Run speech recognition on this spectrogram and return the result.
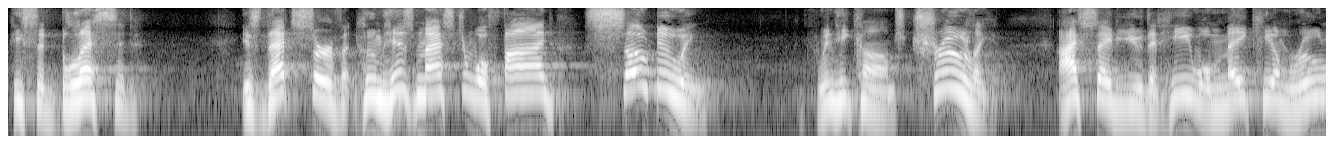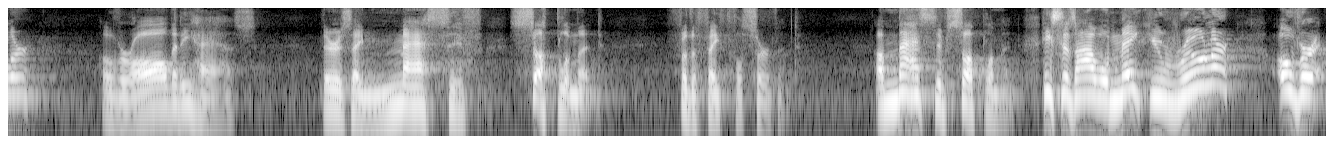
He said, Blessed is that servant whom his master will find so doing when he comes. Truly, I say to you that he will make him ruler over all that he has there is a massive supplement for the faithful servant. A massive supplement. He says, I will make you ruler over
